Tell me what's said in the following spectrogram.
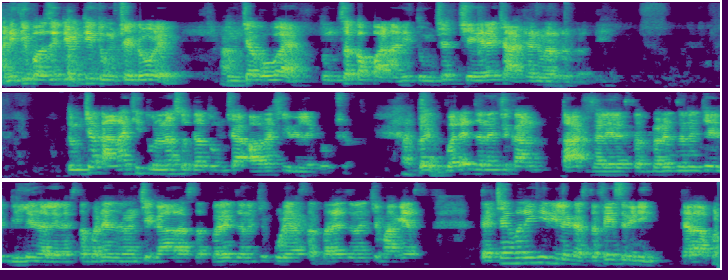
आणि ती पॉझिटिव्हिटी तुमचे डोळे तुमच्या भुवया तुमचं कपाळ आणि तुमच्या चेहऱ्याच्या आठ्यांवरनं कळते. तुमच्या कानाची तुलना सुद्धा तुमच्या ऑराशी रिलेट होऊ शकते. बऱ्याच जणांचे कान ताट झालेले असतात बऱ्याच जणांचे ढिले झालेले असतात बऱ्याच जणांचे गार असतात बऱ्याच जणांचे पुढे असतात बऱ्याच जणांचे मागे असतात. त्याच्यावरही रिलेट असतं. फेस रिडिंग त्याला आपण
